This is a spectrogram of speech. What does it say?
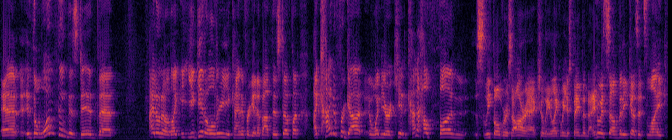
and the one thing this did that I don't know, like you get older, you kind of forget about this stuff, but I kind of forgot when you're a kid kind of how fun sleepovers are actually. Like when you're spending the night with somebody, because it's like,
